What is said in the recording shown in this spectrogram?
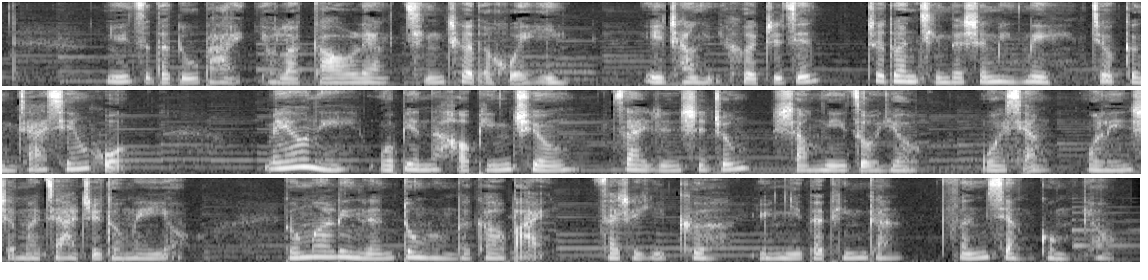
女子的独白有了高亮清澈的回应，一唱一和之间，这段情的生命力就更加鲜活。没有你，我变得好贫穷，在人世中少你左右，我想我连什么价值都没有。多么令人动容的告白，在这一刻与你的听感分享共有。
